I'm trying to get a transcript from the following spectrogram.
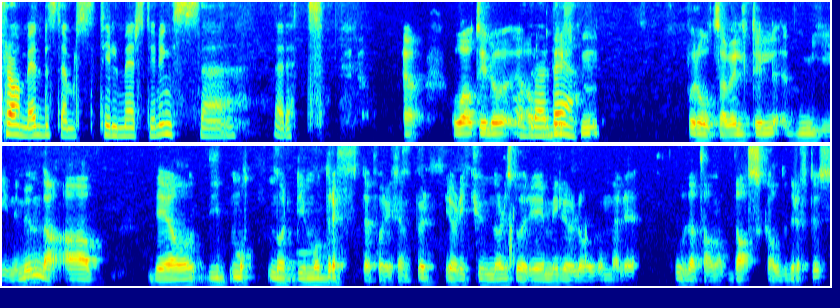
fra medbestemmelse til mer styringsrett? Ja, og til å ja, driften forholdt seg vel til et minimum da, av det å, de må, Når de må drøfte f.eks., gjør de kun når det står i miljøloven eller hovedavtalen at da skal det drøftes.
